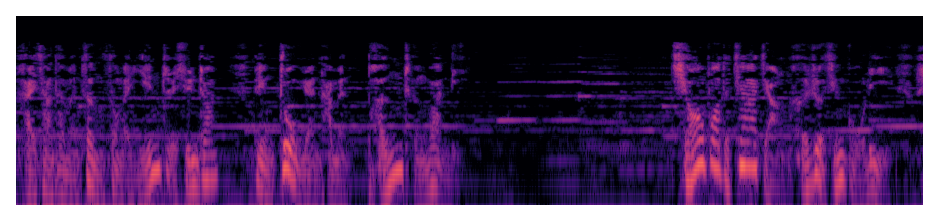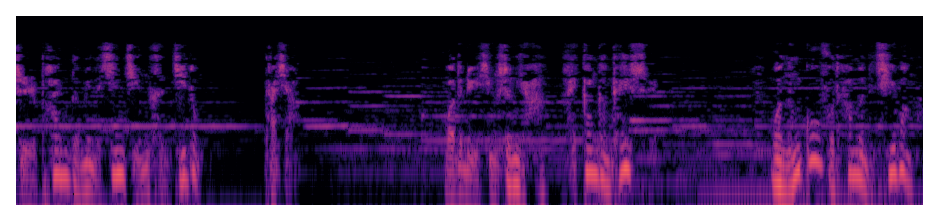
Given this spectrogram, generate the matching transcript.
还向他们赠送了银质勋章，并祝愿他们鹏程万里。侨胞的嘉奖和热情鼓励使潘德明的心情很激动，他想。我的旅行生涯还刚刚开始，我能辜负他们的期望吗？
